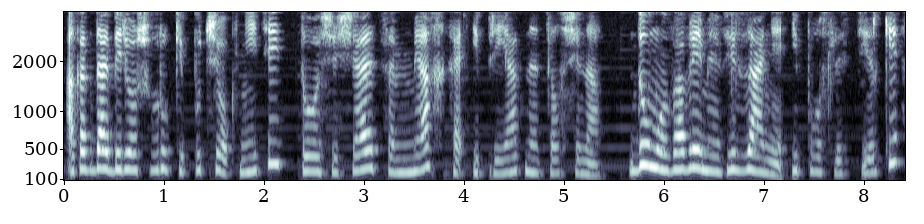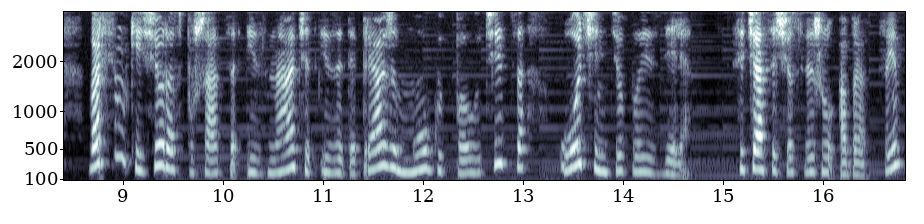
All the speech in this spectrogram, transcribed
А когда берешь в руки пучок нитей, то ощущается мягкая и приятная толщина. Думаю, во время вязания и после стирки ворсинки еще распушатся и значит из этой пряжи могут получиться очень теплые изделия. Сейчас еще свяжу образцы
